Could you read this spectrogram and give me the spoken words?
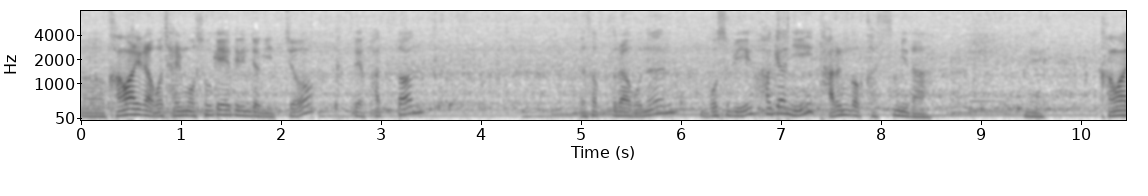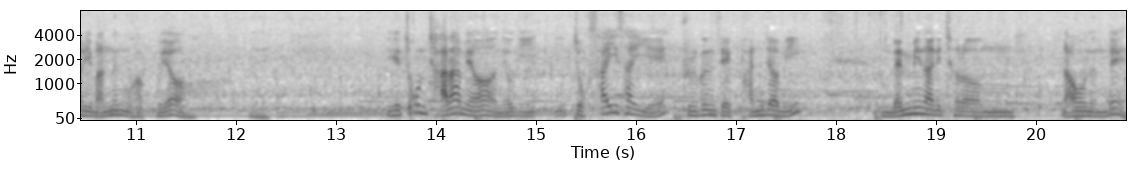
어, 강활이라고 잘못 소개해드린 적이 있죠 그때 봤던 녀석들하고는 모습이 확연히 다른 것 같습니다. 네, 강활이 맞는 것 같고요. 네, 이게 조금 자라면 여기 이쪽 사이사이에 붉은색 반점이 맨미나리처럼 나오는데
